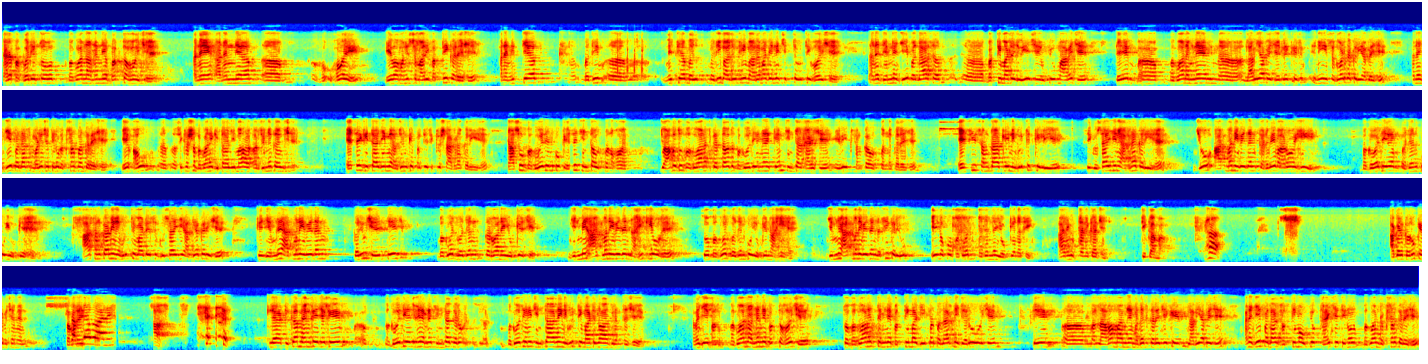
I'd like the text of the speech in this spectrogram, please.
ત્યારે ભગવદીય તો ભગવાનના અનન્ય ભક્ત હોય છે અને અનન્ય હોય એવા મનુષ્ય મારી ભક્તિ કરે છે અને નિત્ય બધી નિત્ય બધી બાજુથી મારામાં જેની ચિત્તવૃત્તિ હોય છે અને જેમને જે પદાર્થ ભક્તિ માટે જોઈએ છે ઉપયોગમાં આવે છે તે ભગવાન એમને લાવી આપે છે એટલે કે એની સગવડતા કરી આપે છે અને જે પદાર્થ મળે છે તેનું રક્ષણ પણ કરે છે એ આવું શ્રી કૃષ્ણ ભગવાને ગીતાજીમાં અર્જુનને કહ્યું છે ऐसे गीता जी में अर्जुन के प्रति श्री कृष्ण आज्ञा करी है तासु भगवदीन को कैसे चिंता उत्पन्न हो જો આ બધું ભગવાન જ કરતા હોય તો ભગવદીને કેમ ચિંતા થાય છે એવી એક શંકા ઉત્પન્ન કરે છે ऐसी शंका की निवृत्ति के लिए श्री गुसाई जी ने आज्ञा करी है जो आत्मनिवेदन करवे वालों ही ભગવદીય ભજન કો યોગ્ય છે આ શંકાની નિવૃત્તિ માટે શ્રી ગુસાઈજી આજ્ઞા કરી છે કે જેમણે આત્મનિવેદન કર્યું છે તે જ ભગવત ભજન કરવાને યોગ્ય છે जिनमें आत्मनिवेदन नहीं कियो है તો ભગવત ભજન કોઈ યોગ્ય નહીં હે. જેમને આત્મનિવેદન નથી કર્યું એ લોકો ભગવત ભજનને યોગ્ય નથી. આ ઉત્થાનિકા છે ટીકામાં. હા. આગળ કરું કે પછી અમે તમારે હા. એટલે આ ટીકામાં એમ કહે છે કે ભગવતીએ છે એમને ચિંતા કરો ભગવતીની ચિંતા અને નિવૃત્તિ માટેનો આ ગ્રંથ છે. હવે જે ભગવાનના અનન્ય ભક્ત હોય છે તો ભગવાન જ તેમને ભક્તિમાં જે પણ પદાર્થની જરૂર હોય છે તે લાવવામાં એમને મદદ કરે છે કે લાવી આપે છે. અને જે પદાર્થ ભક્તિમાં ઉપયોગ થાય છે તેનો ભગવાન રક્ષણ કરે છે.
